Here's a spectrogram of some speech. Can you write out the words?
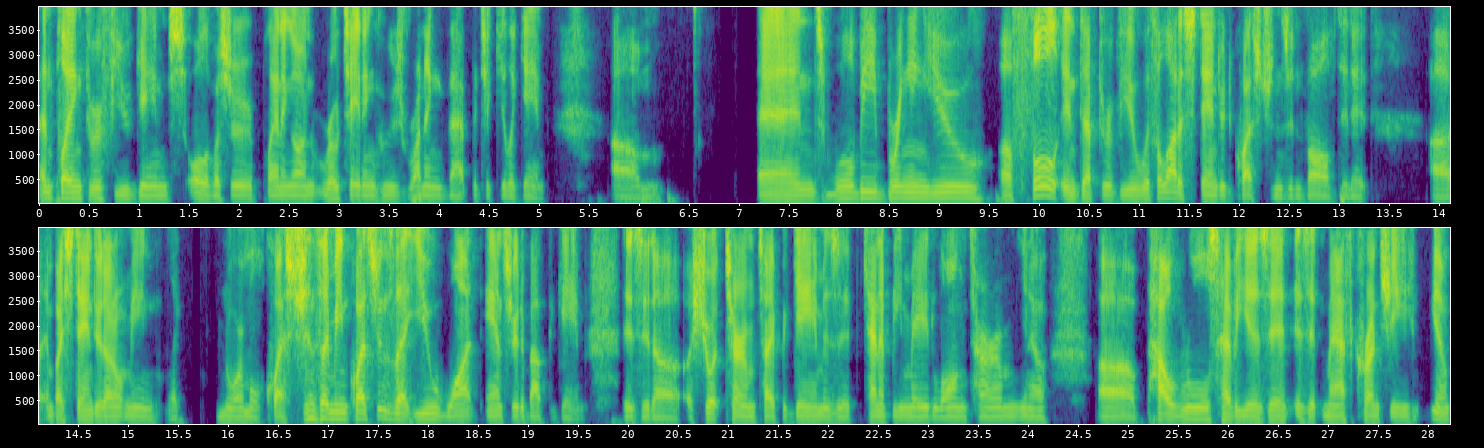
and playing through a few games. All of us are planning on rotating who's running that particular game. Um, and we'll be bringing you a full in depth review with a lot of standard questions involved in it. Uh, and by standard, I don't mean like normal questions. I mean questions that you want answered about the game. Is it a, a short term type of game? Is it can it be made long term? You know, uh, how rules heavy is it? Is it math crunchy? You know,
